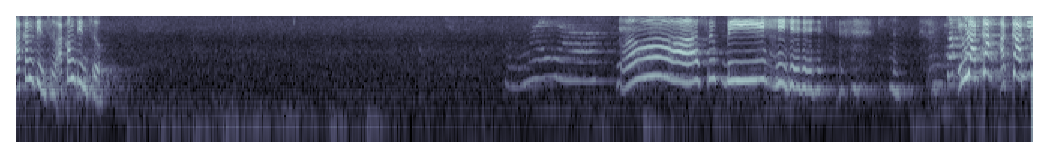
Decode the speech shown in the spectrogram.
ಅಕ್ಕಂಗ್ ತಿನ್ಸು ಅಕ್ಕಂಗ್ ತಿನ್ಸು ಆ, ಸುಬ್ಬಿ. ಇವಳು ಅಕ್ಕ ಅಕ್ಕ ಅಕ್ಕ.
